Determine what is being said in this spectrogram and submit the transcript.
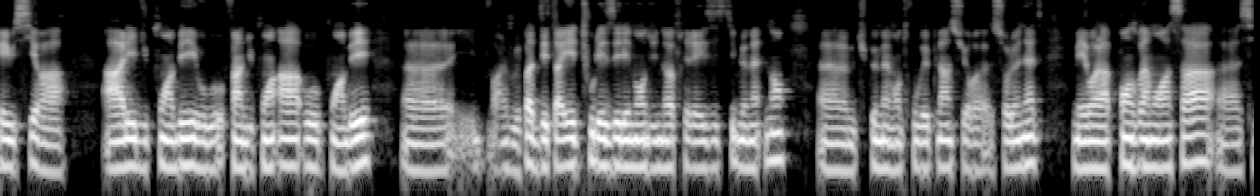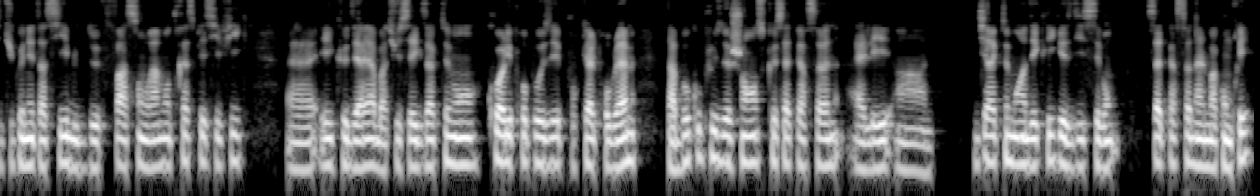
réussir à, aller du point B enfin du point A au point B, euh, je ne vais pas détailler tous les éléments d'une offre irrésistible maintenant. Euh, tu peux même en trouver plein sur, sur le net. Mais voilà, pense vraiment à ça. si tu connais ta cible de façon vraiment très spécifique et que derrière, bah, tu sais exactement quoi lui proposer pour quel problème, tu as beaucoup plus de chances que cette personne, elle ait un, directement un déclic et se dise c'est bon, cette personne, elle m'a compris.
